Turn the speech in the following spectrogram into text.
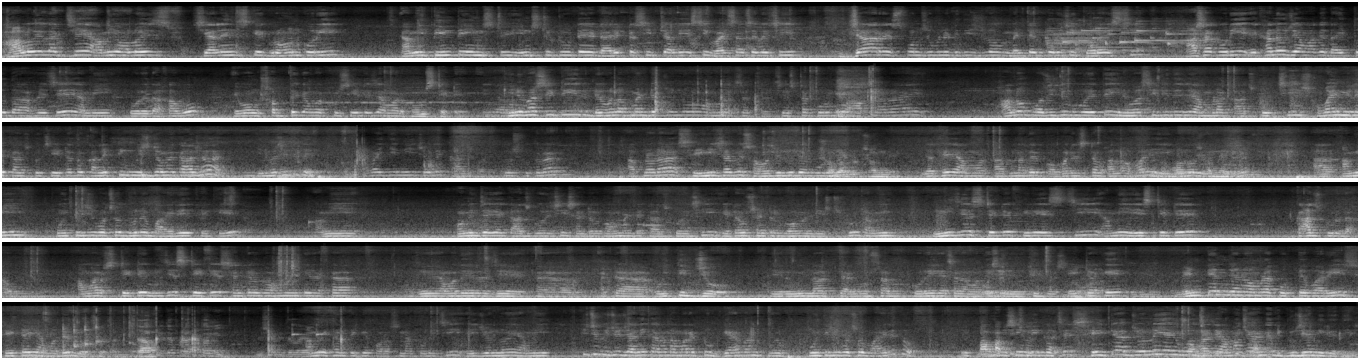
ভালোই লাগছে। আমি অলওয়েজ চ্যালেঞ্জকে গ্রহণ করি। আমি তিনটে ইনস্টি- ইনস্টিটিউটে ডাইরেক্টরশিপ চালিয়ে এসেছি ভাইস চ্যান্সেলর এসেছি। যা রেসপন্সিবিলিটি দিয়েছিল মেনটেন করেছি, করে এসেছি। আশা করি এখানেও যে আমাকে দায়িত্ব দেওয়া হয়েছে, আমি করে দেখাবো। এবং সব থেকে আমার খুশি এটেছে আমার হোম স্টেটে ইউনিভার্সিটির ডেভেলপমেন্টের জন্য আমরা চেষ্টা করব। আপনারাই ভালো পজিটিভ ওয়েতে ইউনিভার্সিটিতে যে আমরা কাজ করছি সবাই মিলে কাজ করছি এটা তো কালেকটিভ উইজডমে কাজ হয় ইউনিভার্সিটিতে সবাইকে নিয়ে চলে কাজ হয়। তো সুতরাং আপনারা সেই হিসাবে সহযোগিতা করবেন যাতে আমার আপনাদের কভারেজটা ভালো হয় এইগুলো করবেন। আর আমি পঁয়ত্রিশ বছর ধরে বাইরে থেকে আমি অনেক জায়গায় কাজ করেছি সেন্ট্রাল গভর্নমেন্টে কাজ করেছি এটাও সেন্ট্রাল গভর্নমেন্ট ইনস্টিটিউট আমি নিজের স্টেটে ফিরে এসেছি। আমি এই স্টেটে কাজ করে দেখাবো। আমার স্টেটে নিজের স্টেটে সেন্ট্রাল গভর্নমেন্টের একটা যে আমাদের যে একটা ঐতিহ্য যে রবীন্দ্রনাথ ট্যাগোর সাহেব করে গেছেন আমাদের যে ঐতিহ্য সেইটাকে মেনটেন যেন আমরা করতে পারি সেটাই আমাদের লক্ষ্য আমি এখান থেকে পড়াশোনা করেছি এই জন্যই আমি কিছু কিছু জানি কারণ আমার একটু জ্ঞান আমি পঁয়ত্রিশ বছর বাইরে তো মিসিং লিঙ্ক আছে সেইটার জন্যই আমি বলছি যে আমাকে আগে বুঝে নিতে দিন।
